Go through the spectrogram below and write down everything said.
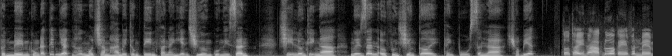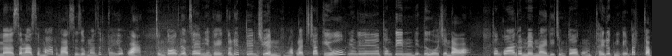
Phần mềm cũng đã tiếp nhận hơn 120 thông tin phản ánh hiện trường của người dân. Chị Lương Thị Nga, người dân ở phường Triềng Cơi, thành phố Sơn La cho biết. Tôi thấy là đưa cái phần mềm à, La Smart và sử dụng nó rất có hiệu quả. Chúng tôi được xem những cái clip tuyên truyền hoặc là tra cứu những cái thông tin điện tử ở trên đó. Thông qua phần mềm này thì chúng tôi cũng thấy được những cái bất cập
